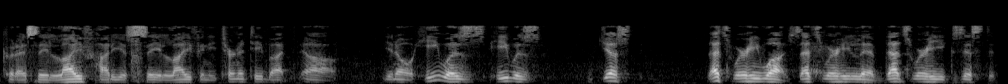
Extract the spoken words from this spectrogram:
could I say life? How do you say life in eternity? But uh, you know, he was he was just that's where he was. That's where he lived. That's where he existed.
